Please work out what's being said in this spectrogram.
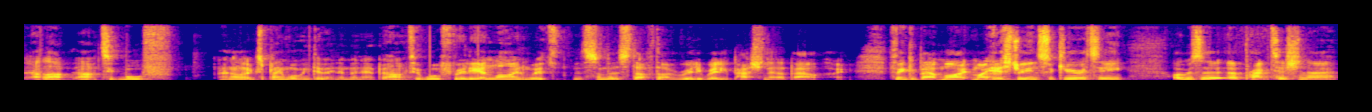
Arctic Wolf and I'll explain what we do in a minute, but Arctic Wolf really align with, with some of the stuff that I'm really, really passionate about. Like, think about my, my history in security. I was a, a practitioner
